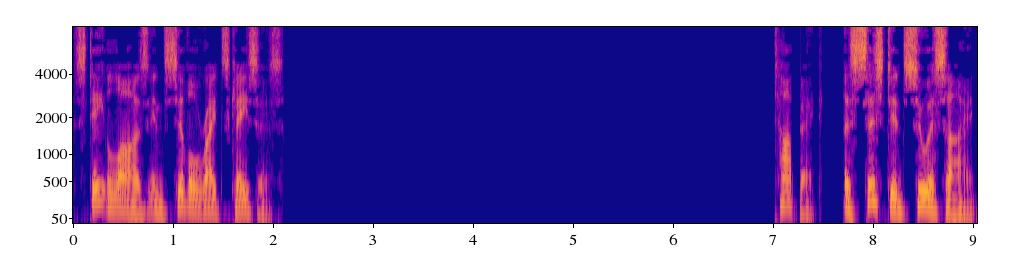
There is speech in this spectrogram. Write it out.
state laws in civil rights cases. Assisted suicide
